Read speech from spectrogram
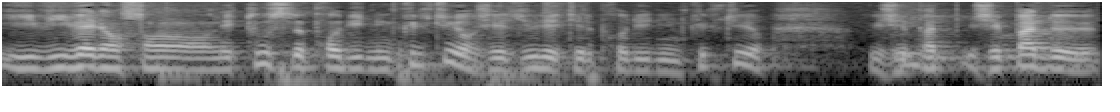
il vivait dans son. On est tous le produit d'une culture. Jésus était le produit d'une culture. J'ai pas, j'ai pas de.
